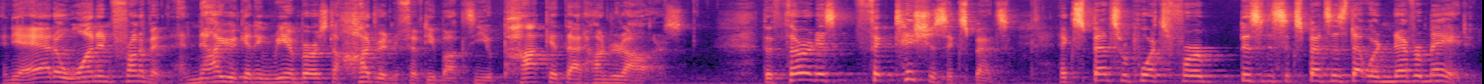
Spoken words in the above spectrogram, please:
and you add a one in front of it, and now you're getting reimbursed 150 bucks and you pocket that $100. The third is fictitious expense. Expense reports for business expenses that were never made,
